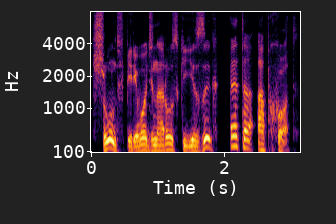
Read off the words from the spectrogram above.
Шунт в переводе на русский язык – это обход.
